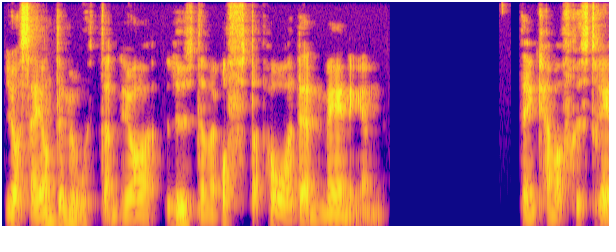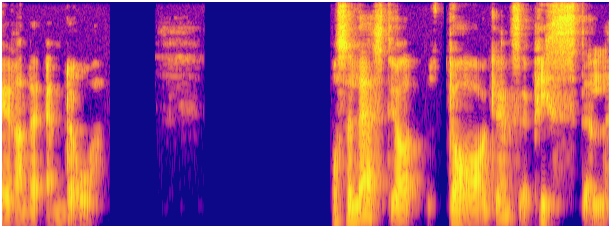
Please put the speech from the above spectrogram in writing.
Jag säger inte emot den, jag lutar mig ofta på den meningen. Den kan vara frustrerande ändå. Och så läste jag dagens epistel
